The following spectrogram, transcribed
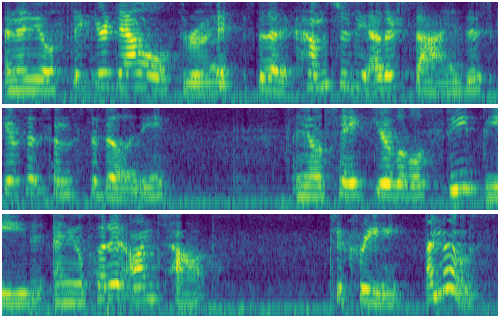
and then you'll stick your dowel through it so that it comes through the other side. This gives it some stability. And you'll take your little seed bead and you'll put it on top to create a nose.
